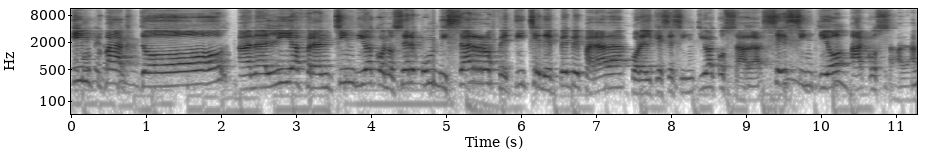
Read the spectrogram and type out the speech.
Impacto. Analía Franchín dio a conocer un bizarro fetiche de Pepe Parada por el que se sintió acosada. Se sintió acosada.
